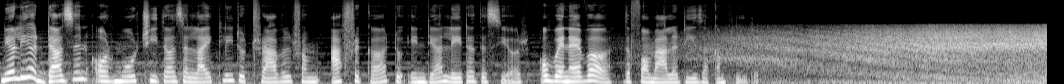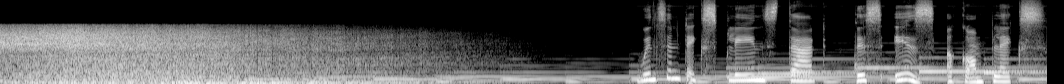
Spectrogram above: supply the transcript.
Nearly a dozen or more cheetahs are likely to travel from Africa to India later this year or whenever the formalities are completed. Vincent explains that this is a complex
